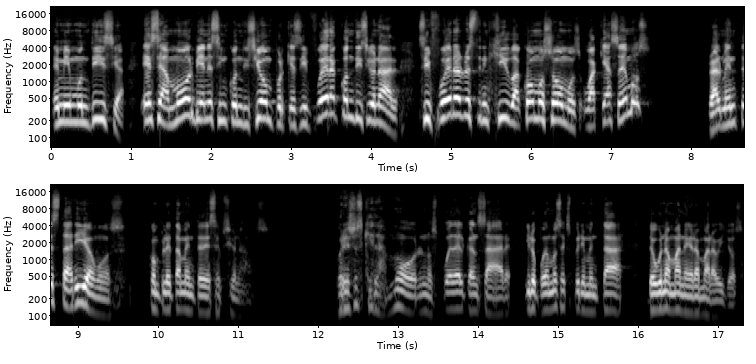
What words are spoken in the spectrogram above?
en mi inmundicia. Ese amor viene sin condición, porque si fuera condicional, si fuera restringido a cómo somos o a qué hacemos, realmente estaríamos completamente decepcionados. Por eso es que el amor nos puede alcanzar y lo podemos experimentar de una manera maravillosa.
